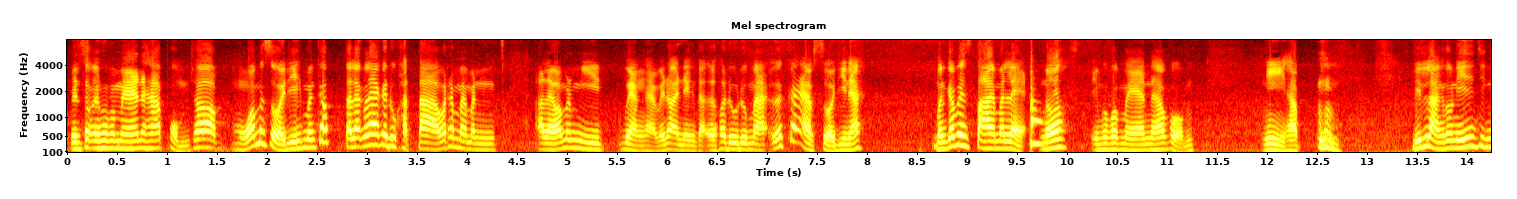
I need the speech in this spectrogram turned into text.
เป็นทรง M Performance นะครับผมชอบผมว่ามันสวยดีมันก็ตอนแรกๆก็ดูขัดตาว่าทำไมมันอะไรว่ามันมีแหว่งหายไปหน่อยนึงแต่เออพอดูดูมาเออก็แอบสวยดีนะ มันก็เป็นสไตล์มันแหละเนาะ M Performance นะครับผม นี่ครับ ลิ้นหลังตรงนี้จริง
